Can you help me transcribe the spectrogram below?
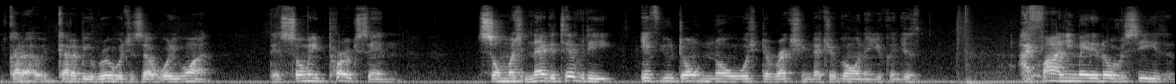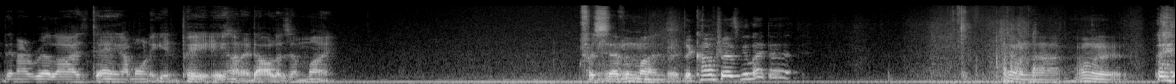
You gotta gotta be real with yourself. What do you want? There's so many perks and so much negativity if you don't know which direction that you're going and You can just. I finally made it overseas, and then I realized, dang, I'm only getting paid eight hundred dollars a month for 7 mm, months. The contracts be like that. Hell nah. I'm eight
